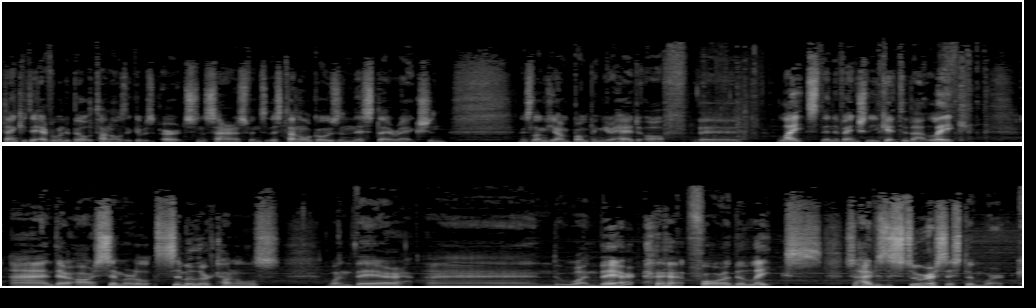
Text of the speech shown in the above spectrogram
thank you to everyone who built the tunnels. I think it was Ertz and Sarasvin. So this tunnel goes in this direction. As long as you aren't bumping your head off the lights, then eventually you get to that lake and there are similar similar tunnels one there and one there for the lakes. So how does the sewer system work?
